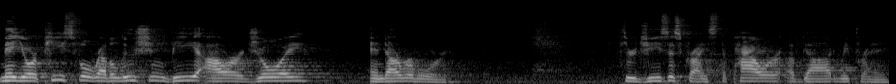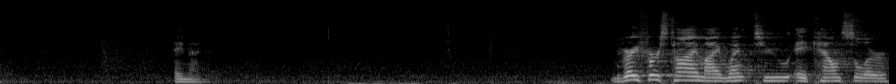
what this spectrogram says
May your peaceful revolution be our joy and our reward. Through Jesus Christ, the power of God, we pray. Amen. The very first time I went to a counselor,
